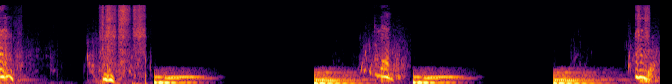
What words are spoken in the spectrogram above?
Mm-hmm. Mm-hmm.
